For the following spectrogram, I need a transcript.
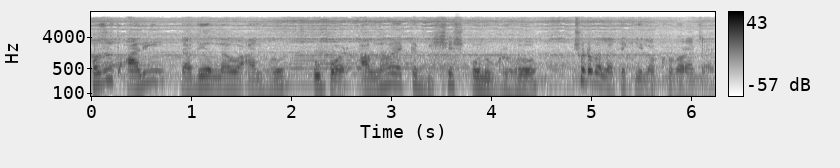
হজরত আলী রাদিয়াল্লাহ আনহুর উপর আল্লাহর একটা বিশেষ অনুগ্রহ ছোটবেলা থেকেই লক্ষ্য করা যায়।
